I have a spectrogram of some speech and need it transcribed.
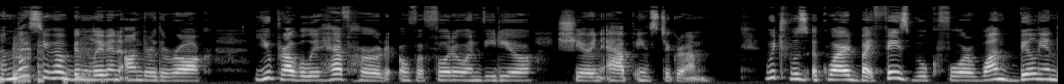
Unless you have been living under the rock, you probably have heard of a photo and video sharing app Instagram, which was acquired by Facebook for $1 billion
